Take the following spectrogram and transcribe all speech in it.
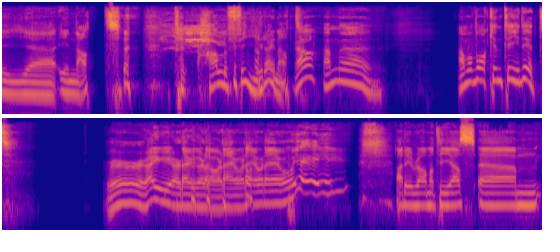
i, eh, i natt? Halv fyra i natt. ja, han, eh, han var vaken tidigt. Ja, det är bra Mattias. Ehm,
